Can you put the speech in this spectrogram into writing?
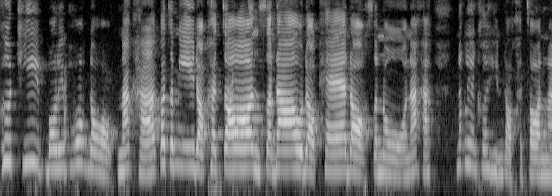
พืชที่บริโภคดอกนะคะ ก็จะมีดอกขจร สะเดา ดอกแครดอกสโหนนะคะ นักเรียนเคยเห็นดอกขจรไหม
